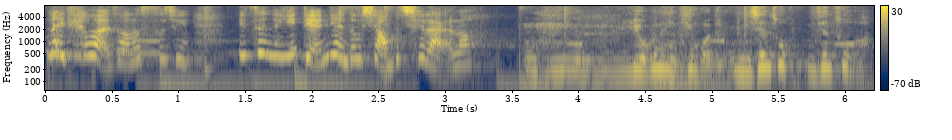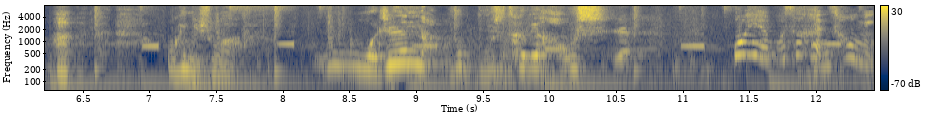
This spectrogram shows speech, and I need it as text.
那天晚上的事情，你真的一点点都想不起来了？嗯，刘姑娘，你听我的，你先坐，你先坐啊啊！我跟你说啊，我这人脑子不是特别好使，我也不是很聪明，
